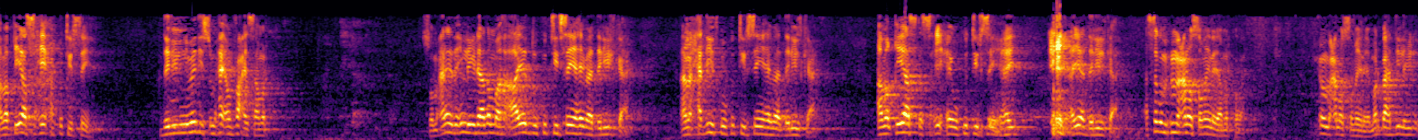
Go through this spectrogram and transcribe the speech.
ama qiyaas saxiixa ku tiirsan yahay daliilnimadiisu maxay anfacaysaa marka? Soo macnaheeda in la yidhahdo maaha aayadduu ku tiirsan yahay baa daliilka ah ama xadiidkuu ku tiirsan yahay baa daliilka ah ama qiyaaska saxiixa uu ku tiirsan yahay ayaa daliilka ah. Isagu muxuu macnoo samaynaya marka waa muxuu macnoo samaynaya marba haddii la yidhi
